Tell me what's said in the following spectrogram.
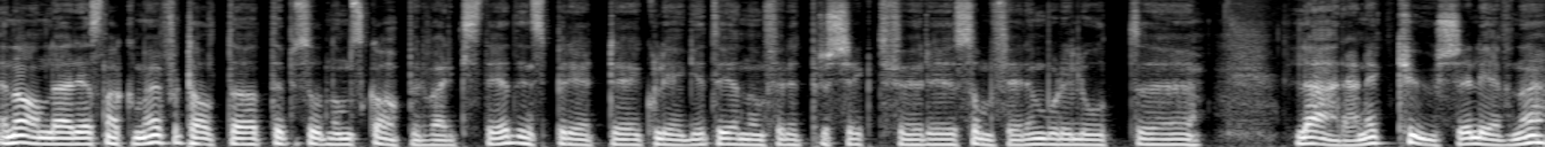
En annen lærer jeg snakka med, fortalte at episoden om skaperverksted inspirerte kollegiet til å gjennomføre et prosjekt før sommerferien hvor de lot uh, lærerne kurse elevene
